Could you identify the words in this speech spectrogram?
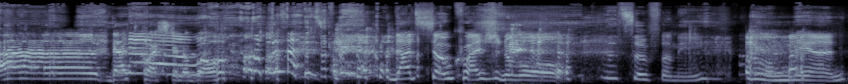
Uh, that's questionable. That's so questionable. That's so funny. Oh man.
